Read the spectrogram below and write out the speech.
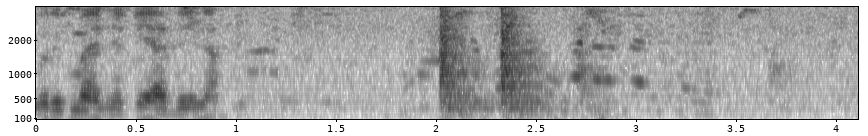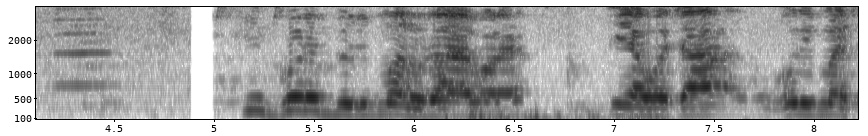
গরিব মাইছে টিয়া দিই না। কি গরিব গরিব মানুষ আয় করে টিয়া পয়সা গরিব মানুষ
